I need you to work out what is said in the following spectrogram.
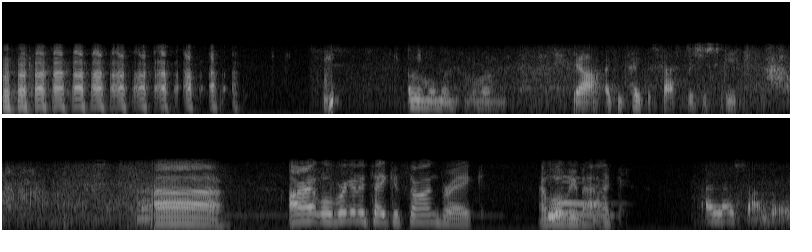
Oh my god. Yeah, I can type as fast as you speak. Ah. all right, well, we're going to take a song break, and we'll be back. I love songbirds.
